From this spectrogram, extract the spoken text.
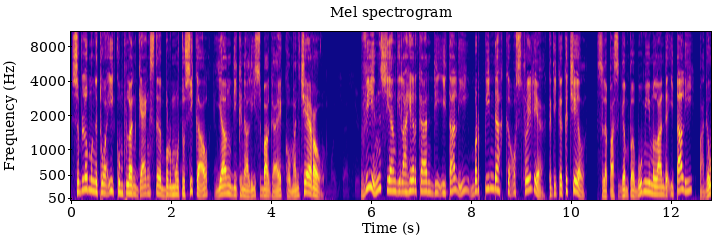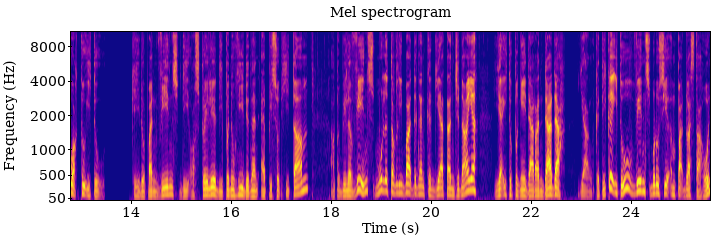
sebelum mengetuai kumpulan gangster bermotosikal yang dikenali sebagai Comanchero. Vince yang dilahirkan di Itali berpindah ke Australia ketika kecil selepas gempa bumi melanda Itali pada waktu itu. Kehidupan Vince di Australia dipenuhi dengan episod hitam apabila Vince mula terlibat dengan kegiatan jenayah iaitu pengedaran dadah yang ketika itu Vince berusia 14 tahun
